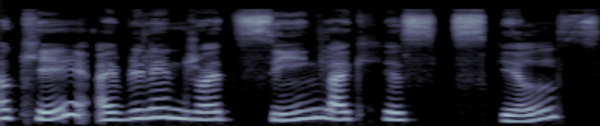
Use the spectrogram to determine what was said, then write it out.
Okay, I really enjoyed seeing like his skills.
